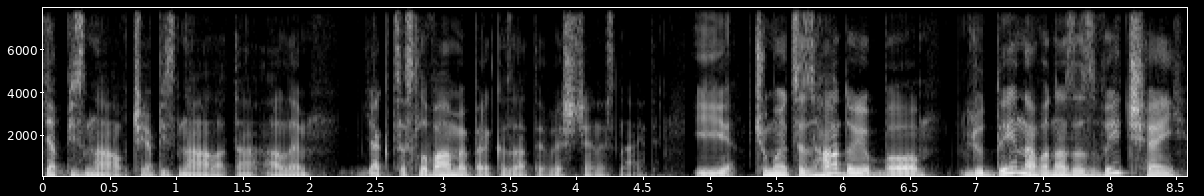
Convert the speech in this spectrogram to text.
Я пізнав чи я пізнала, та? але як це словами переказати, ви ще не знаєте. І чому я це згадую? Бо людина вона зазвичай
